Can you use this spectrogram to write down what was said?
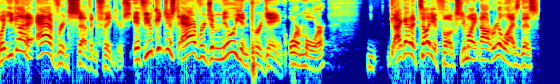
But you got to average seven figures. If you could just average a million per game or more, I got to tell you, folks, you might not realize this.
